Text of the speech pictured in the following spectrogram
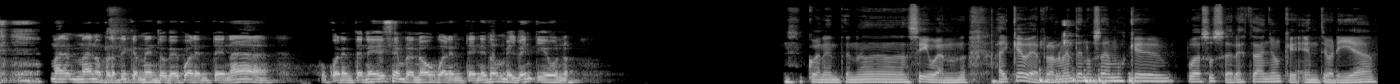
Mano, prácticamente, que cuarentena, cuarentena y diciembre, no, cuarentena y 2021. Cuarentena, sí, bueno, hay que ver, realmente no sabemos qué pueda suceder este año, que en teoría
